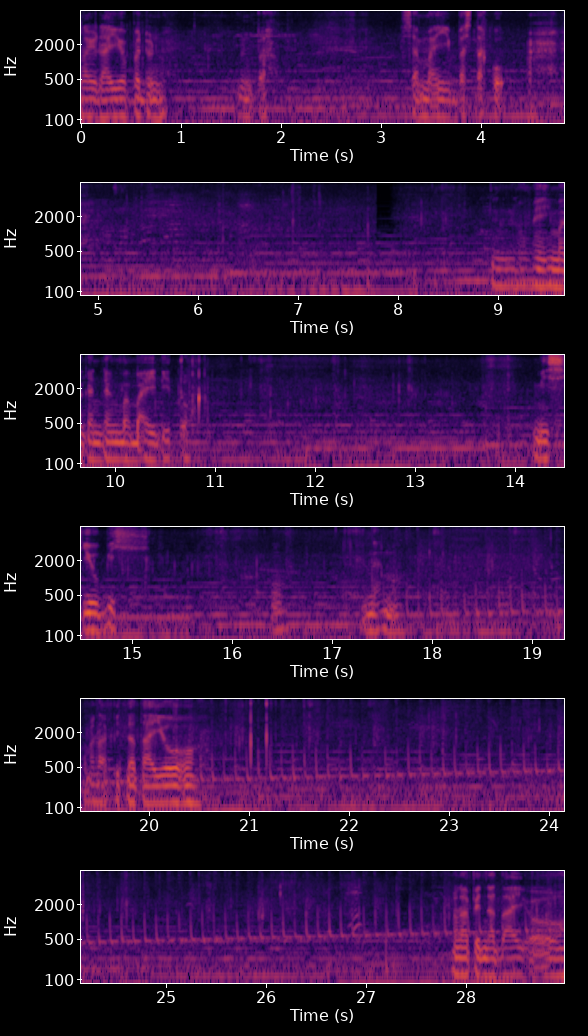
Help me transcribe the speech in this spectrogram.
layo-layo pa dun. Dun pa. Sa may bastako. May magandang babae dito. Miss UB oh, tignan mo malapit na tayo. Malapit na tayo.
